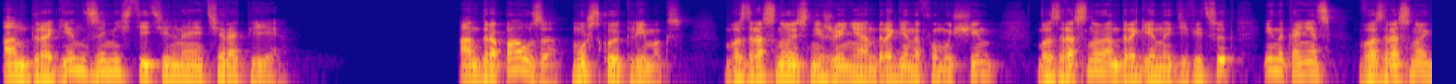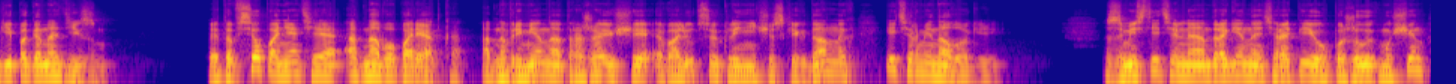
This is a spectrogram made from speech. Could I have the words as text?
Андроген-заместительная терапия. Андропауза – мужской климакс, возрастное снижение андрогенов у мужчин, возрастной андрогенный дефицит и, наконец, возрастной гипогонадизм. Это все понятия одного порядка, одновременно отражающие эволюцию клинических данных и терминологии. Заместительная андрогенная терапия у пожилых мужчин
